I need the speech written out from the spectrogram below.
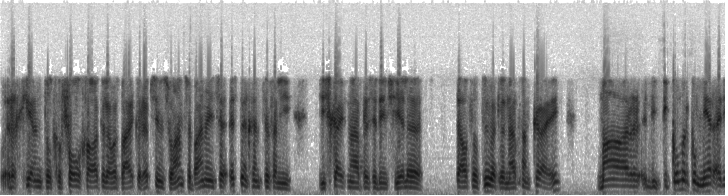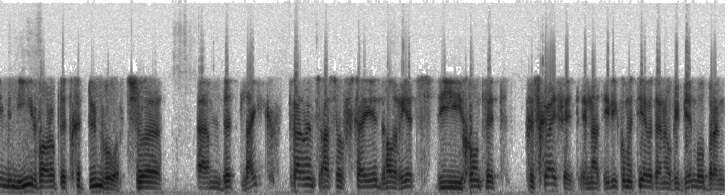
regering tot gevolg gehad het. Daar was baie korrupsie en so aan. So baie mense is ten gunste van die die skuif na 'n presidensiële stelsel toe wat hulle nou gaan kry. Maar die die kommer kom meer uit die manier waarop dit gedoen word. So ehm um, dit lyk trouens asof sy alreeds die grondwet geskryf het en dat hierdie komitee wat dan nou op die been wil bring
